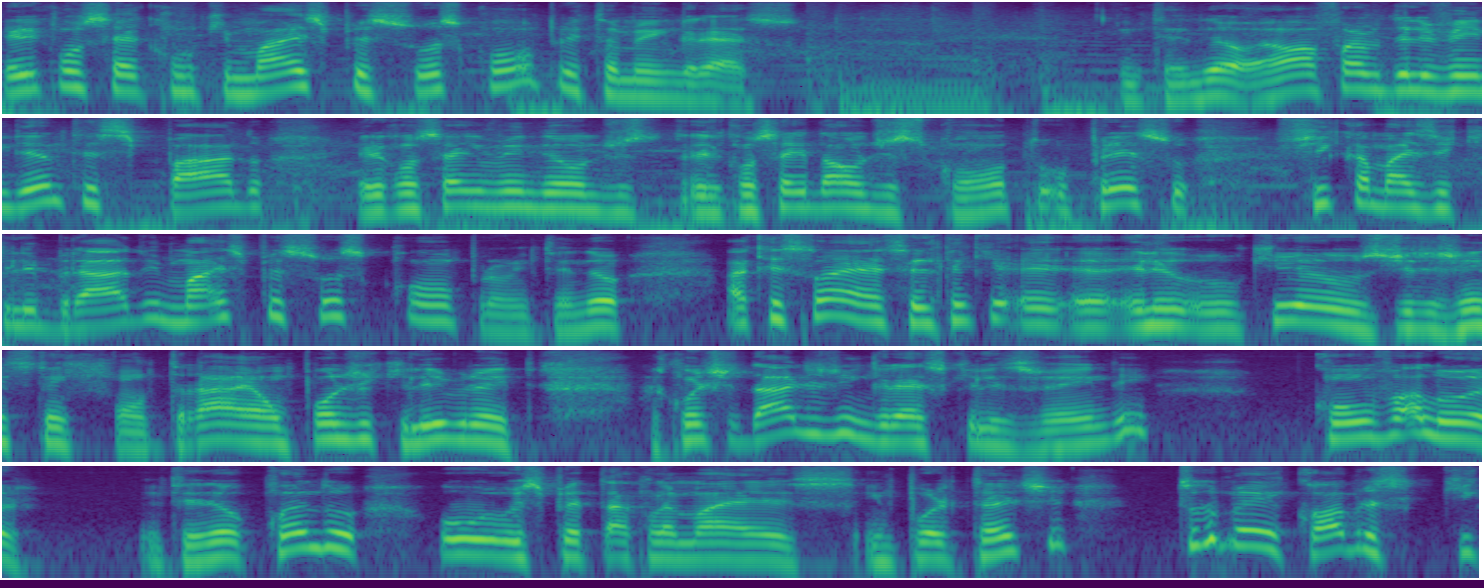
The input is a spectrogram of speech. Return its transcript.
ele consegue com que mais pessoas comprem também ingresso. Entendeu? É uma forma dele vender antecipado, ele consegue vender um, ele consegue dar um desconto, o preço fica mais equilibrado e mais pessoas compram, entendeu? A questão é essa, ele tem que ele, o que os dirigentes têm que encontrar é um ponto de equilíbrio entre a quantidade de ingressos que eles vendem com o valor. Entendeu? Quando o espetáculo é mais importante, tudo bem, cobra que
